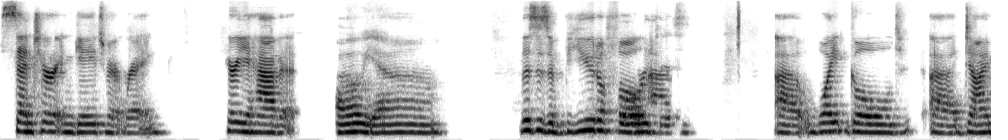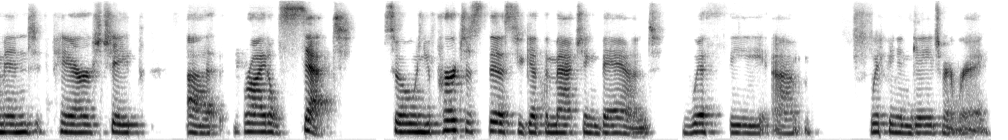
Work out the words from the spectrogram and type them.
center engagement ring here you have it. Oh, yeah. This is a beautiful uh, uh, white gold uh, diamond pear shape uh, bridal set. So when you purchase this, you get the matching band with the um, with the engagement ring.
